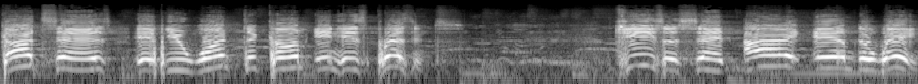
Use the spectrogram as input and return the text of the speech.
God says if you want to come in his presence, Jesus said, I am the way,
